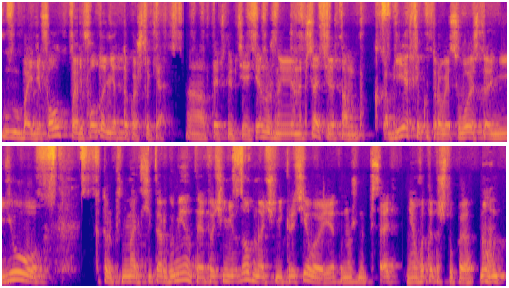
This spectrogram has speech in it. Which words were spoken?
by default. По дефолту нет такой штуки а, в TypeScript. Тебе нужно ее написать через там к объекте, у которого есть свойство new, который принимает какие-то аргументы. Это очень неудобно, очень некрасиво, и это нужно писать. Мне вот эта штука, ну,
